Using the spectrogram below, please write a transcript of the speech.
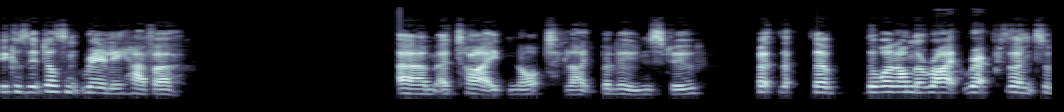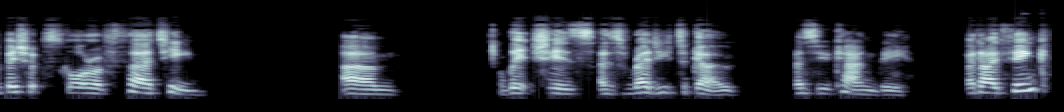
because it doesn't really have a um, a tied knot like balloons do. But the, the, the one on the right represents a bishop score of 13, um, which is as ready to go as you can be. But I think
